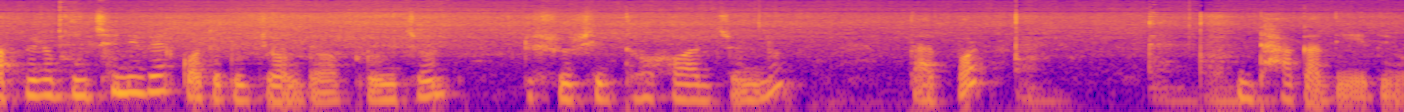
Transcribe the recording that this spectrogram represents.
আপনারা বুঝে নেবেন কতটুকু জল দেওয়া প্রয়োজন, একটু সুসিদ্ধ হওয়ার জন্য। তারপর ঢাকা দিয়ে দেব।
